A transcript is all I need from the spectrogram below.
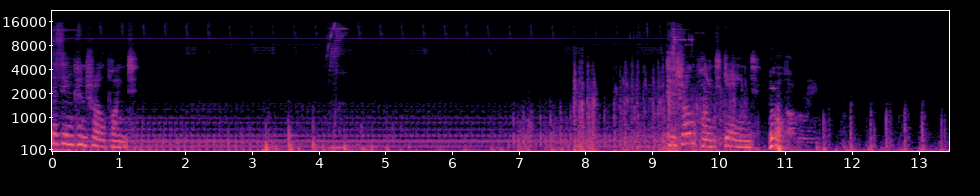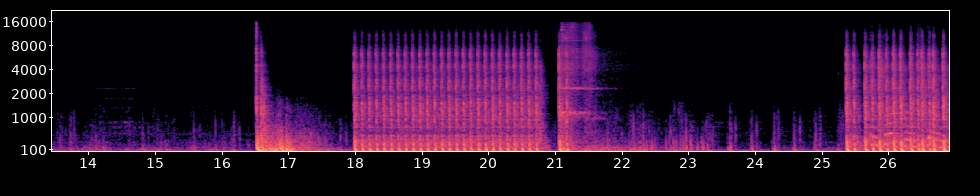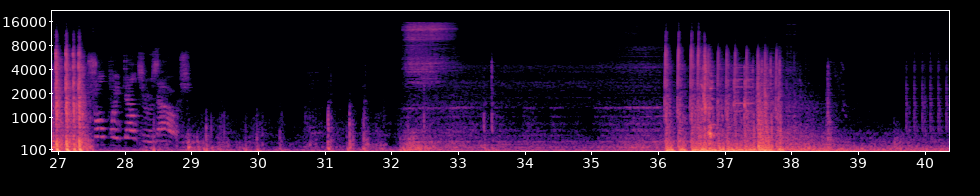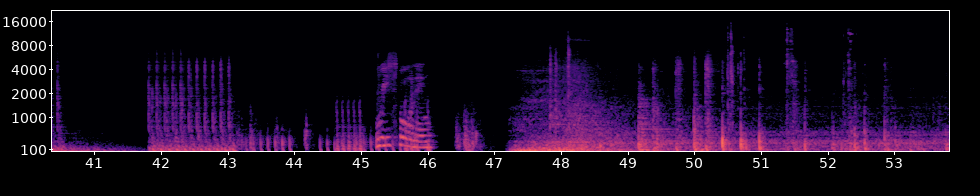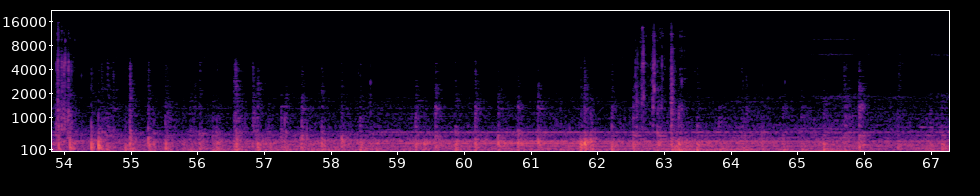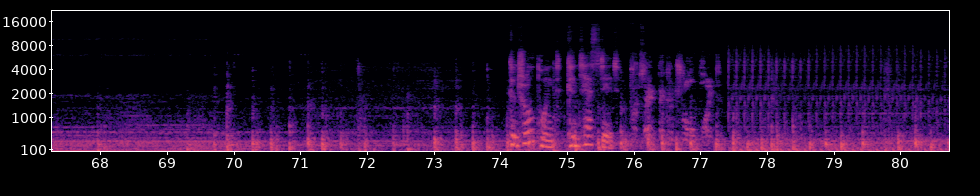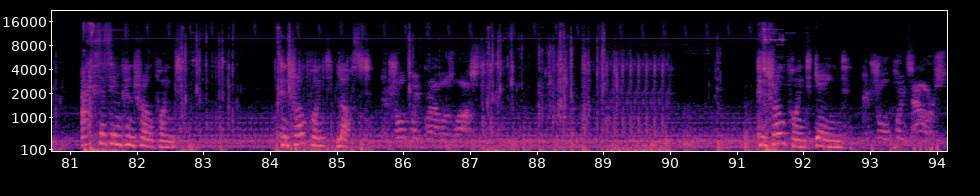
Accessing control point. Control point gained. Respawning. Control point contested. Protect the control point. Accessing control point. Control point lost. Control point Bravo's lost. Control point gained. Control point's ours.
